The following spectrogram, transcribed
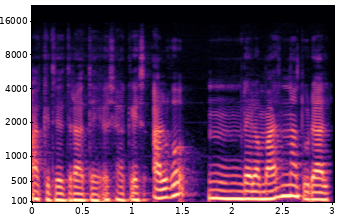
a que te trate. O sea que es algo mm, de lo más natural.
